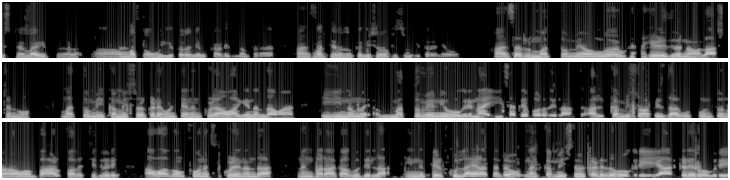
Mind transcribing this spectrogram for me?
ಇಷ್ಟೆಲ್ಲ ಆಯ್ತು. ಮತ್ತೊಮ್ಮೆ ಮತ್ತ್ ಅವ್ ಈ ತರ ನಿಮ್ ಕಾಡಿದ ನಂತರ ಹಾ ಸರ್. ಮತ್ತೇನಾದ್ರು ಕಮಿಷನ್ ಆಫೀಸ್ ಹೋಗಿದ್ರ ನೀವು? ಹಾ ಸರ್ ಮತ್ತೊಮ್ಮೆ ಅವಂಗ ಹೇಳಿದ್ವಿ ನಾವು ಲಾಸ್ಟ್ ಟೈಮ್ ಮತ್ತೊಮ್ಮೆ ಈ ಕಮಿಷನರ್ ಕಡೆ ಹೊಂಟೇನ್ ಅಂದ್ಕೊಳ್ಳಿ ಅವಾಗ ಏನಂದವ ಈಗ ಇನ್ನೊಮ್ಮೆ ಮತ್ತೊಮ್ಮೆ ನೀವು ಹೋಗ್ರಿ ನಾ ಈ ಸತಿ ಬರೋದಿಲ್ಲ ಅಂತ. ಅಲ್ಲಿ ಕಮಿಷನರ್ ಆಫೀಸ್ದಾಗು ಕುಂತು ನಾವು ಭಾಳ ಕಾಲ್ ಹಚ್ಚಿದ್ವಿ ರೀ. ಅವಾಗ ಅವ್ನು ಫೋನ್ ಹಚ್ಚಿಕೊಳ್ಳೇನಂದ ನಂಗೆ ಬರಾಕ್ ಆಗುದಿಲ್ಲ. ಹಿಂಗ ಅಂತೇಳಿ ಖುಲ್ಲಾ ಹೇಳತ್ತನ್ರಿ ಅವ್ ನಂಗೆ ಕಮಿಷನರ್ ಕಡೆ ಹೋಗ್ರಿ ಯಾರ್ ಕಡೆ ಹೋಗ್ರಿ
